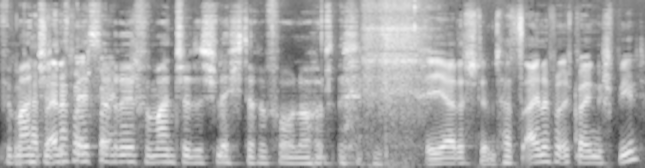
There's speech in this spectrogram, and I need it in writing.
Für manche das bessere, für manche das schlechtere Fallout. ja, das stimmt. Hat es einer von euch beiden gespielt?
